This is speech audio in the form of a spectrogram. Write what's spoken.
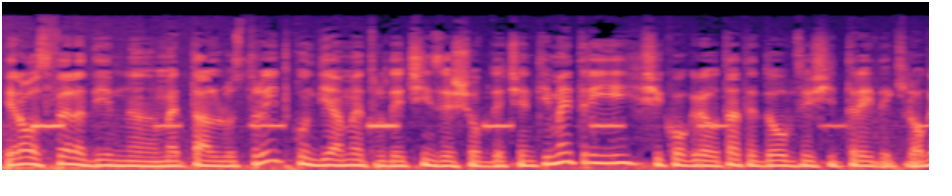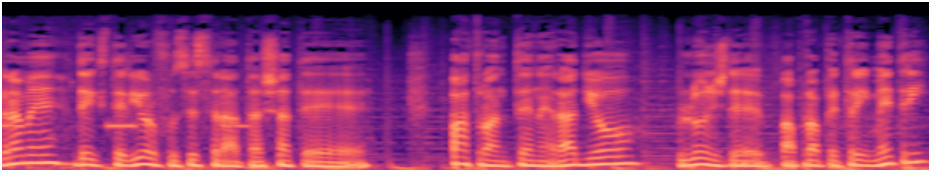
Era o sferă din uh, metal lustruit cu un diametru de 58 de centimetri și cu o greutate de 83 de kilograme. De exterior fusese atașate patru antene radio lungi de aproape 3 metri.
